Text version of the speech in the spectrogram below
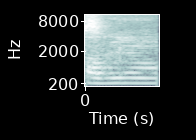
abone.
